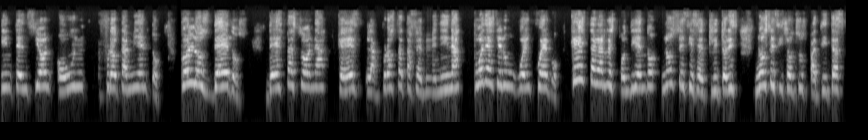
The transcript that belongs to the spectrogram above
intención o un frotamiento con los dedos de esta zona que es la próstata femenina puede hacer un buen juego. ¿Qué estará respondiendo? No sé si es el clítoris, no sé si son sus patitas,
